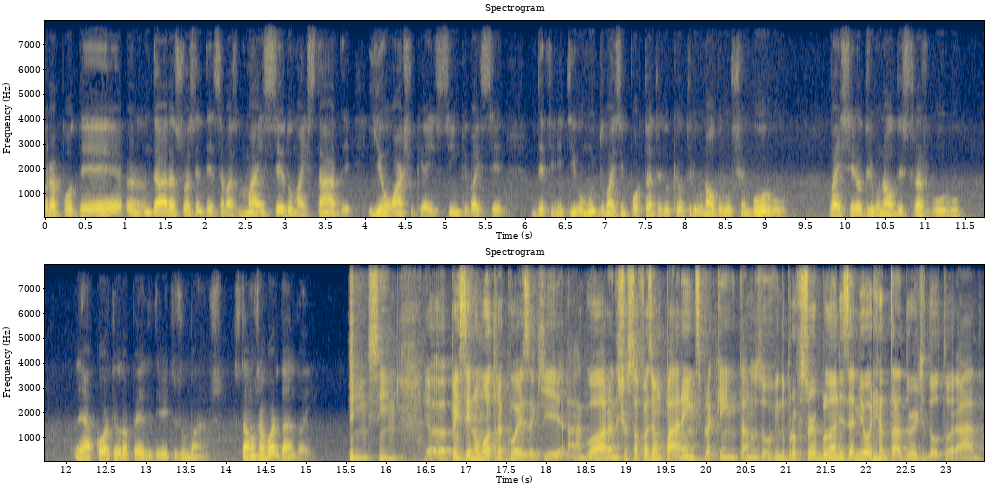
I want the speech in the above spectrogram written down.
para poder hum, dar a sua sentença, mas mais cedo ou mais tarde, e eu acho que aí sim que vai ser definitivo, muito mais importante do que o Tribunal de Luxemburgo, vai ser o Tribunal de Estrasburgo, né, a Corte Europeia de Direitos Humanos. Estamos aguardando aí. Sim, sim. Eu, eu, pensei numa outra coisa aqui agora, deixa eu só fazer um parênteses para quem está nos ouvindo. O professor Blanes é meu orientador de doutorado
